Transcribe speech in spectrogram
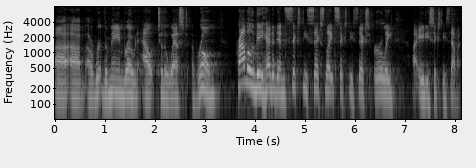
uh, uh, the main road out to the west of Rome. Probably be headed in 66, late 66, early uh, AD 67.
